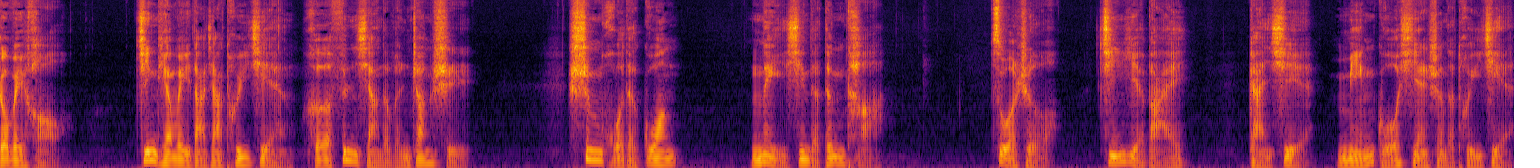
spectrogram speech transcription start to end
各位好，今天为大家推荐和分享的文章是《生活的光，内心的灯塔》，作者金叶白，感谢民国先生的推荐。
